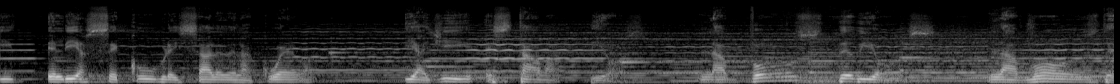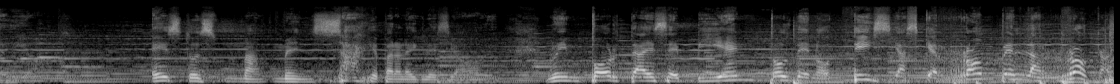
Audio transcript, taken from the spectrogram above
Y Elías se cubre y sale de la cueva. Y allí estaba Dios. La voz de Dios. La voz de Dios. Esto es un mensaje para la iglesia hoy. No importa ese viento de noticias que rompen las rocas.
